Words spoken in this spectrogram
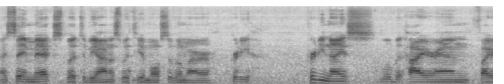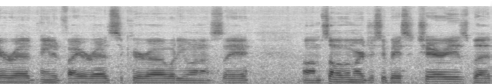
I say mixed, but to be honest with you, most of them are pretty pretty nice, a little bit higher end, fire red, painted fire red, Sakura, what do you want to say? Um, some of them are just your basic cherries, but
